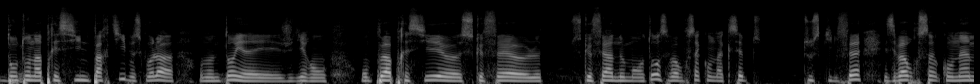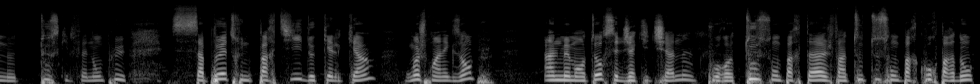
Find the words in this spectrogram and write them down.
dont on apprécie une partie parce que voilà en même temps il y a, je dire on, on peut apprécier euh, ce que fait euh, le, ce que fait un mentors. C'est pas pour ça qu'on accepte tout ce qu'il fait et c'est pas pour ça qu'on aime tout ce qu'il fait non plus. Ça peut être une partie de quelqu'un. Moi je prends un exemple. Un de mes mentors, c'est Jackie Chan pour euh, tout son partage, enfin tout, tout, son parcours, pardon,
